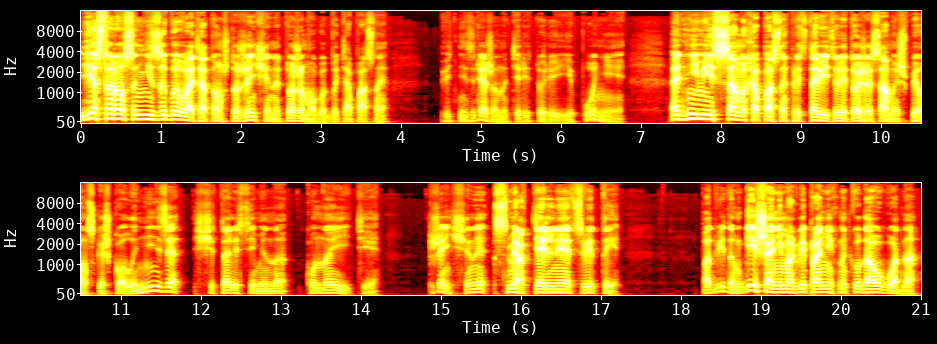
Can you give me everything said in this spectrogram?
Я старался не забывать о том, что женщины тоже могут быть опасны. Ведь не зря же на территории Японии одними из самых опасных представителей той же самой шпионской школы ниндзя считались именно кунаити. Женщины — смертельные цветы. Под видом гейши они могли проникнуть куда угодно,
